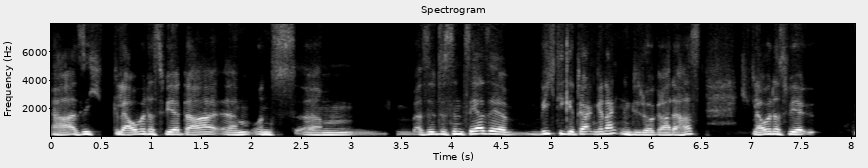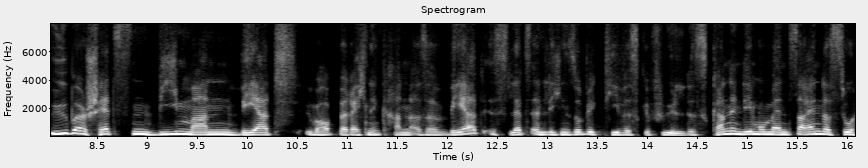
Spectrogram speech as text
Ja, also ich glaube, dass wir da ähm, uns, ähm, also das sind sehr, sehr wichtige Gedanken, die du gerade hast. Ich glaube, dass wir überschätzen, wie man Wert überhaupt berechnen kann. Also Wert ist letztendlich ein subjektives Gefühl. Das kann in dem Moment sein, dass du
